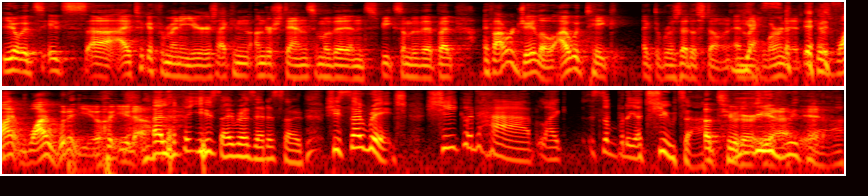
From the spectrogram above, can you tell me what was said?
You know, it's it's. Uh, I took it for many years. I can understand some of it and speak some of it. But if I were J Lo, I would take like the Rosetta Stone and like learn it because why why wouldn't you? You know. I love that you say Rosetta Stone. She's so rich. She could have like somebody a tutor. A tutor, live yeah, with yeah. her.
